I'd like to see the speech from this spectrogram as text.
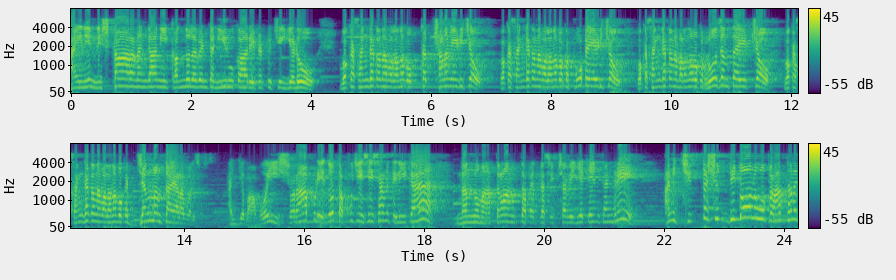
ఆయనే నిష్కారణంగా నీ కన్నుల వెంట నీరు కారేటట్టు చెయ్యడు. ఒక సంఘటన వలన ఒక్క క్షణం ఏడిచావు. ఒక సంఘటన వలన ఒక పూట ఏడిచావు. ఒక సంఘటన వలన ఒక రోజంతా ఏడ్చావు. ఒక సంఘటన వలన ఒక జన్మంతా ఏడవలసి వస్తుంది. అయ్య బాబోయ్ ఈశ్వరా ఏదో తప్పు చేసేశాను తెలియక నన్ను మాత్రం అంత పెద్ద శిక్ష వెయ్యకేం తండ్రి? అని చిత్తశుద్ధితో నువ్వు ప్రార్థన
